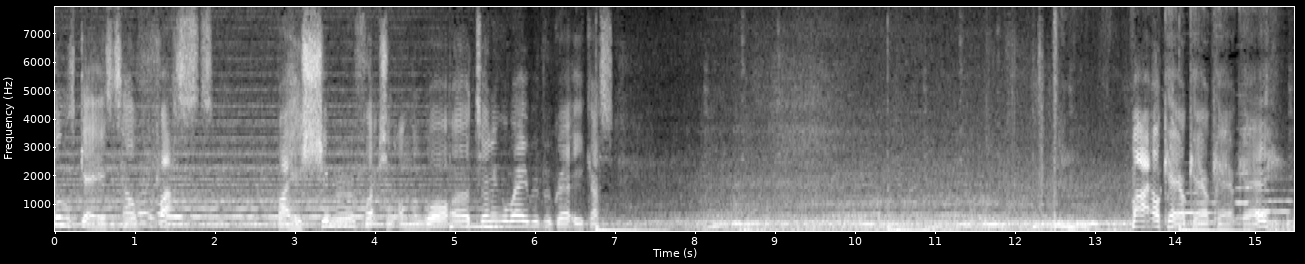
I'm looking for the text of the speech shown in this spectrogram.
sun's gaze is held fast by his shimmering reflection on the water, turning away with regret he casts. Right, okay, okay, okay, okay.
